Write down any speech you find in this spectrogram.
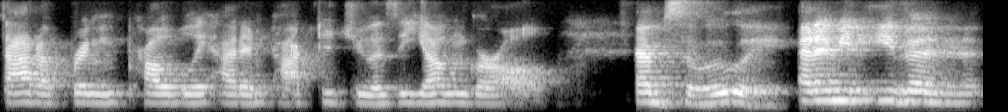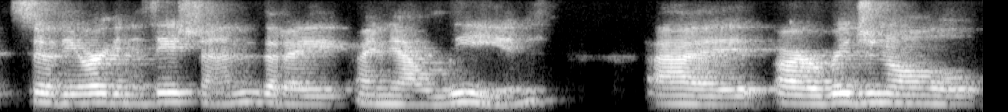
that upbringing probably had impacted you as a young girl Absolutely. And I mean, even so, the organization that I, I now lead, uh, our original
